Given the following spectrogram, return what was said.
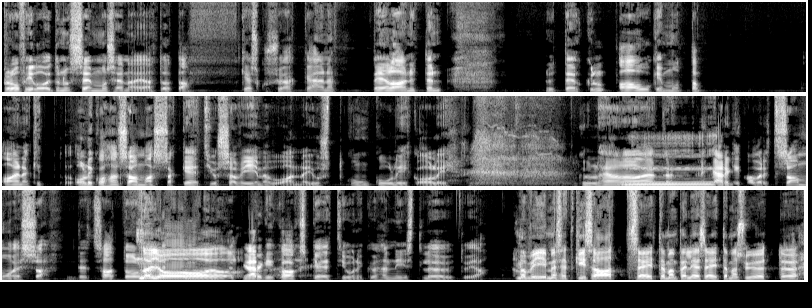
profiloitunut semmosena ja tota, keskusyökkäänä pelaa. Nyt, en, nyt ei ole kyllä auki, mutta ainakin, olikohan samassa ketjussa viime vuonna, just kun Kulik oli. Kyllä he on mm. kärkikaverit samoissa. Saattoi olla, no joo. kärki kaksi ketjua, niin kyllähän niistä löytyy. No viimeiset kisat, seitsemän peliä, seitsemän syöttöä,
